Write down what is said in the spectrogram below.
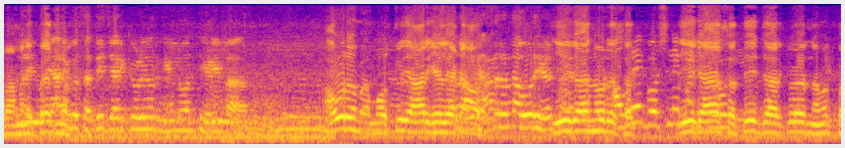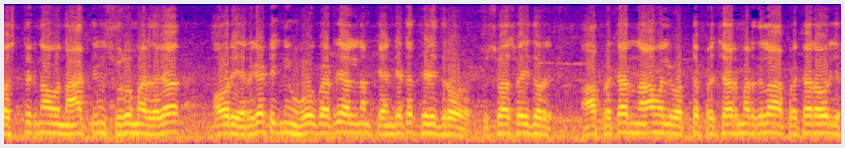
ಪ್ರಾಮಾಣಿಕ ಪ್ರಯತ್ನ ಯಾರಿಗೂ ಸತೀಶ್ ಜಾರಕಿಹೊಳಿ ಅವರು ನಿಲ್ಲು ಅಂತ ಹೇಳಿಲ್ಲ ಅವರು ಮೋಸ್ಟ್ಲಿ ಯಾರು ಹೇಳಿ. ಈಗ ನೋಡ್ರಿ ಈಗ. ಸತೀಶ್ ಜಾರಕಿಹೊಳಿ ನಮಗೆ ಫಸ್ಟ್ ನಾವು ನಾಲ್ಕು ತಿಂಗಳು ಶುರು ಮಾಡಿದಾಗ ಅವ್ರು ಎರಗಟ್ಟಿಗೆ ನೀವು ಹೋಗ್ಬೇಡ್ರಿ ಅಲ್ಲಿ ನಮ್ಮ ಕ್ಯಾಂಡಿಡೇಟ್ ಅಂತ ಹೇಳಿದ್ರು ಅವರು. ವಿಶ್ವಾಸ ವೈದ್ಯವ್ರಿ ಆ ಪ್ರಕಾರ ನಾವು ಅಲ್ಲಿ ಒಟ್ಟು ಪ್ರಚಾರ ಮಾಡಿದಿಲ್ಲ ಆ ಪ್ರಕಾರ ಅವ್ರಿಗೆ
